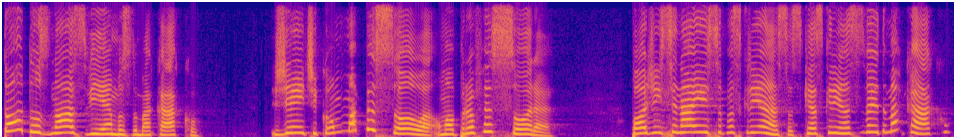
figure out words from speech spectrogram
Todos nós viemos do macaco. Gente, como uma pessoa, uma professora, pode ensinar isso para as crianças? Que as crianças veio do macaco.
